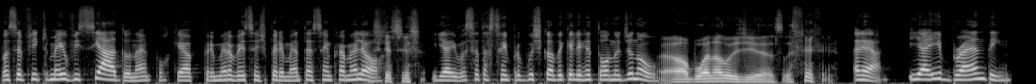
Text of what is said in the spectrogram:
você fique meio viciado, né? Porque a primeira vez que você experimenta é sempre a melhor. e aí você está sempre buscando aquele retorno de novo. É uma boa analogia essa. é. E aí, branding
